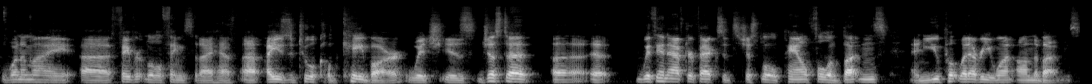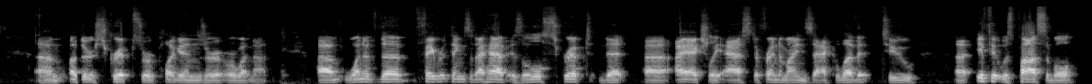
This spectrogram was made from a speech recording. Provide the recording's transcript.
One of my uh, favorite little things that i have uh, i use a tool called KBar which is just a, a, a within After Effects, it's just a little panel full of buttons, and you put whatever you want on the buttons. Um, other scripts or plugins or, or whatnot. Um, one of the favorite things that I have is a little script that uh, I actually asked a friend of mine, Zack Lovatt, to uh, if it was possible.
